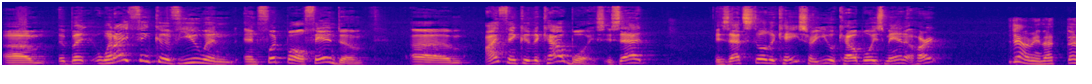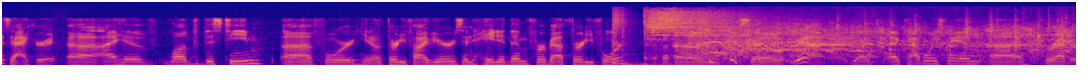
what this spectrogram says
um, but when I think of you and and football fandom, um, I think of the Cowboys. Is that is that still the case? Are you a Cowboys man at heart? Yeah, I mean that that's accurate. Uh, I have loved this team uh, for you know 35 years and hated them for about 34. Um, so yeah, yeah, a Cowboys fan uh, forever.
